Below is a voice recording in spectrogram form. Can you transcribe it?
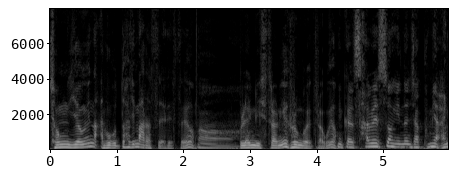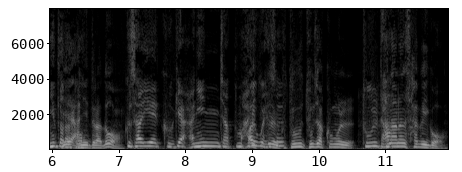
정지영은 아무것도 하지 말았어야 됐어요. 어. 블랙리스트라는 게 그런 거였더라고요. 그러니까 사회성 있는 작품이 아니더라도 예, 아니더라도 그 사이에 그게 아닌 작품 하려고 아, 그- 해서 두, 두 작품을 둘 다 하나는 사극이고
